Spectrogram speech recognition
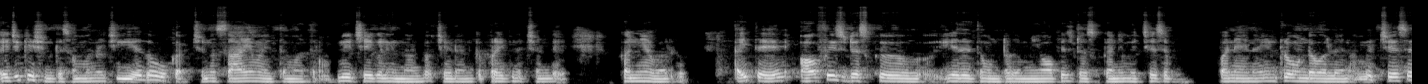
ఎడ్యుకేషన్కి సంబంధించి ఏదో ఒక చిన్న సాయం అయితే మాత్రం మీరు చేయగలిగిన దాంట్లో చేయడానికి ప్రయత్నించండి. కన్యా వాళ్ళు అయితే ఆఫీస్ డెస్క్ ఏదైతే ఉంటుందో మీ ఆఫీస్ డెస్క్ కానీ మీరు చేసే పని అయినా ఇంట్లో ఉండే వాళ్ళైనా మీరు చేసే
